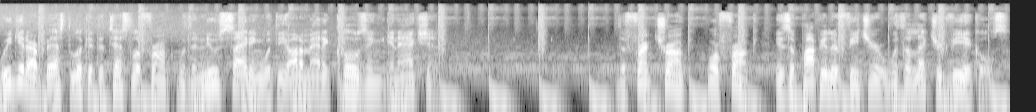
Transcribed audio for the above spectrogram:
we get our best look at the Tesla frunk with a new sighting with the automatic closing in action. The front trunk, or frunk, is a popular feature with electric vehicles.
